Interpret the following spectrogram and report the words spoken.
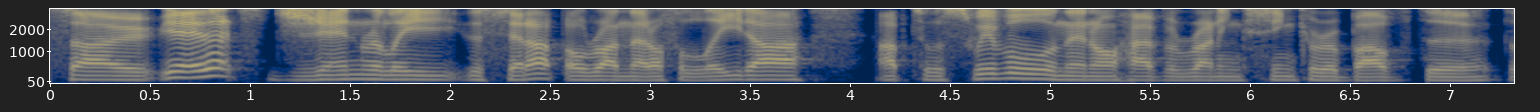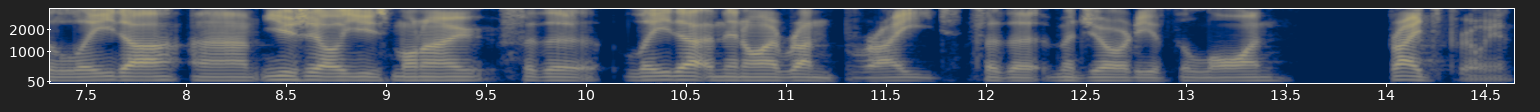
So yeah, that's generally the setup. I'll run that off a leader up to a swivel, and then I'll have a running sinker above the the leader. Um, usually, I'll use mono for the leader, and then I run braid for the majority of the line. Braid's brilliant.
